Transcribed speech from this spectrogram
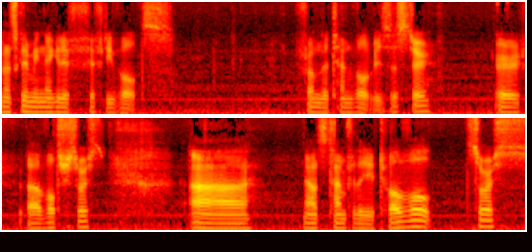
And that's going to be negative 50 volts from the 10 volt resistor or uh, voltage source. Uh, now it's time for the 12 volt source.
